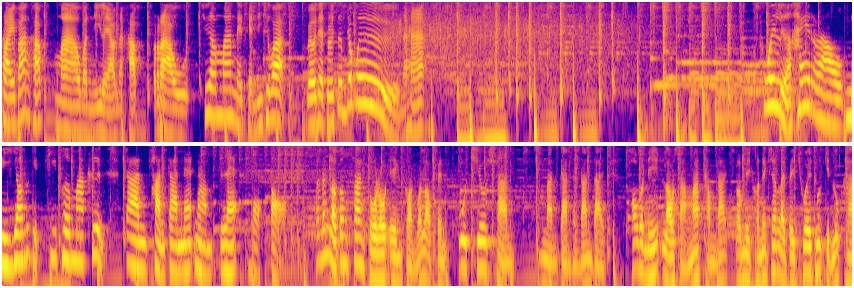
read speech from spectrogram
ใครบ้างครับมาวันนี้แล้วนะครับ เราเชื่อมั่นในเทรนด์ที่ชื่อว่า Wellness Tourism ยกมือนะฮะช่วยเหลือให้เรามียอดธุรกิจที่เพิ่มมากขึ้น การผ่านการแนะนำและบอกต่อ เพราะฉะนั้นเราต้องสร้างตัวเราเองก่อนว่าเราเป็นผู้เชี่ยวชาญชำนาญการทางด้านใด เพราะวันนี้เราสามารถทำได้ เรามีคอนเน t ชันอะไรไปช่วยธุรกิจลูกค้า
